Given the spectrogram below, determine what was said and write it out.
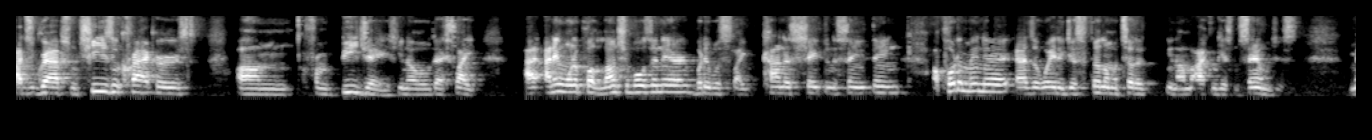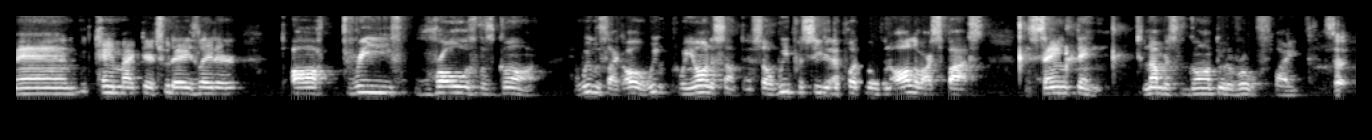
I just grabbed some cheese and crackers um, from BJ's. You know, that's like, I, I didn't want to put Lunchables in there, but it was like kind of shaped in the same thing. I put them in there as a way to just fill them until the, you know I can get some sandwiches. Man, came back there two days later. All three rows was gone. And we was like, oh, we we on to something. So we proceeded yeah. to put those in all of our spots. Same thing. Numbers have gone through the roof. Like so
